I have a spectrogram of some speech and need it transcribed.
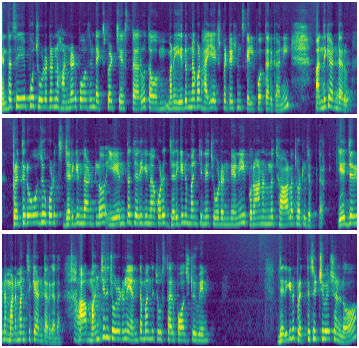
ఎంతసేపు చూడటంలో హండ్రెడ్ పర్సెంట్ ఎక్స్పెక్ట్ చేస్తారు? త- మనం ఏదున్నా కూడా హై ఎక్స్పెక్టేషన్స్కి వెళ్ళిపోతారు కానీ అందుకే అంటారు ప్రతిరోజు కూడా జరిగిన దాంట్లో ఎంత జరిగినా కూడా జరిగిన మంచినే చూడండి అని పురాణంలో చాలా చోట్ల చెప్తారు. ఏది జరిగినా మన మంచికే అంటారు కదా. ఆ మంచిని చూడటంలో ఎంతమంది చూస్తారు పాజిటివ్ వేని? జరిగిన ప్రతి సిచ్యువేషన్లో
